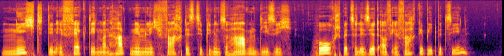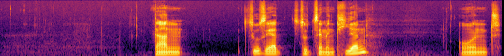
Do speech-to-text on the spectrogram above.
nicht den Effekt, den man hat, nämlich Fachdisziplinen zu haben, die sich hoch spezialisiert auf ihr Fachgebiet beziehen, dann zu sehr zu zementieren und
